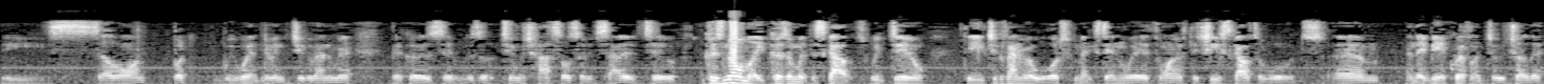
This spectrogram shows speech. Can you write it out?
the silver one, but we weren't doing the Duke of Edinburgh because it was too much hassle, so we decided to. Because normally, because I'm with the Scouts, we'd do the Duke of Edinburgh Award mixed in with one of the Chief Scout Awards, um, and they'd be equivalent to each other.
